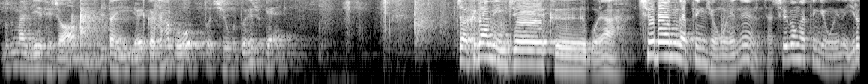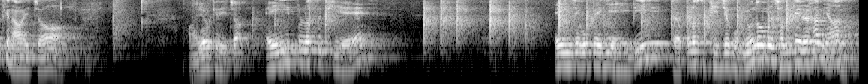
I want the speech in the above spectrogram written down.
무슨 말 이해되죠? 음, 일단 이, 여기까지 하고 또 지우고 또 해줄게. 자, 그 다음에 이제 그 뭐야 7번 같은 경우에는 자 7번 같은 경우에는 이렇게 나와 있죠. 어, 이렇게 돼 있죠. a 플러스 b에 a제곱 빼기 ab 자 플러스 b제곱. 요 놈을 전개를 하면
